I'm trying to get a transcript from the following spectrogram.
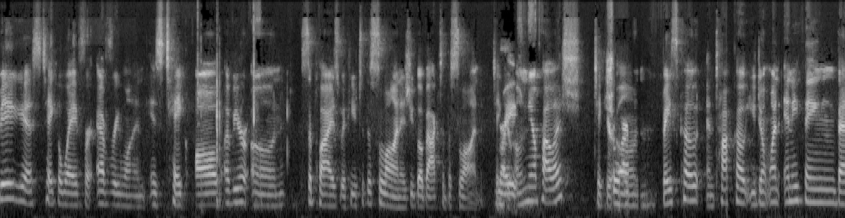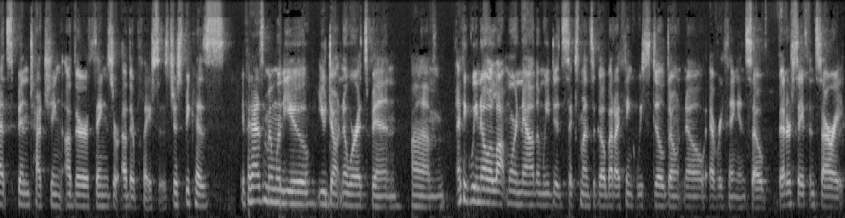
biggest takeaway for everyone is take all of your own supplies with you to the salon as you go back to the salon. Take Right. your own nail polish, take your Sure. own base coat and top coat. You don't want anything that's been touching other things or other places just because if it hasn't been with you, you don't know where it's been. Um, I think we know a lot more now than we did six months ago, but I think we still don't know everything. And so, better safe than sorry.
